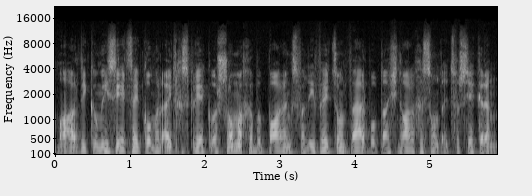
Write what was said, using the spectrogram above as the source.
Maar die kommissie het sy kommer uitgespreek oor sommige bepalinge van die wetsontwerp op nasionale gesondheidsversekering.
